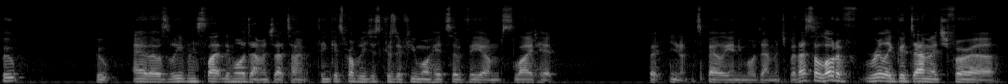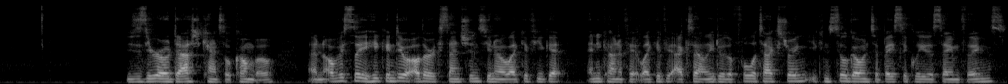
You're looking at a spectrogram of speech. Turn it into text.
Boop, boop. Yeah, that was leaving slightly more damage that time. I think it's probably just because a few more hits of the um, slide hit. But, you know, it's barely any more damage. But that's a lot of really good damage for a zero dash cancel combo. And obviously he can do other extensions, you know, like if you get any kind of hit, like if you accidentally do the full attack string, you can still go into basically the same things.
